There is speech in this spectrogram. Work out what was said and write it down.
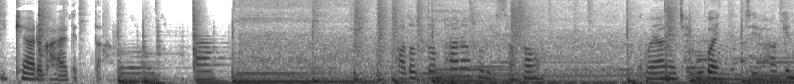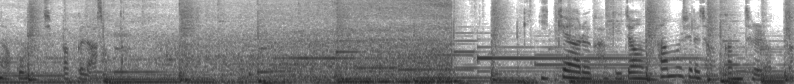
이케아를 가야겠다. 받았던 파라솔이 있어서 고향에 재고가 있는지 확인하고 집 밖을 나섰다. 이케아를 가기 전 사무실에 잠깐 들렀다.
